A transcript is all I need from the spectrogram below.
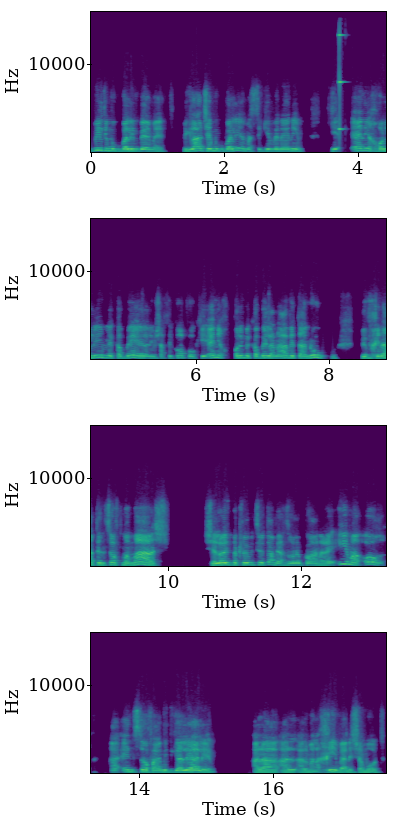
בלתי מוגבלים באמת. בגלל שהם מוגבלים, הם משיגים ונהנים. כי אין יכולים לקבל, אני המשכתי לקרוא פה, כי אין יכולים לקבל הנאה ותענוג בבחינת אינסוף ממש, שלא יתבטלו במציאותם ויחזרו למקורן. הרי אם האור האינסוף היה מתגלה עליהם, על, ה, על, על המלאכים והנשמות,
